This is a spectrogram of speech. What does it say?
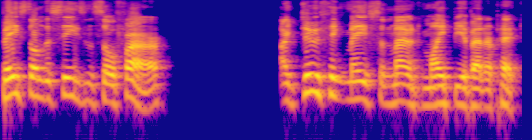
Based on the season so far, I do think Mason Mount might be a better pick.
